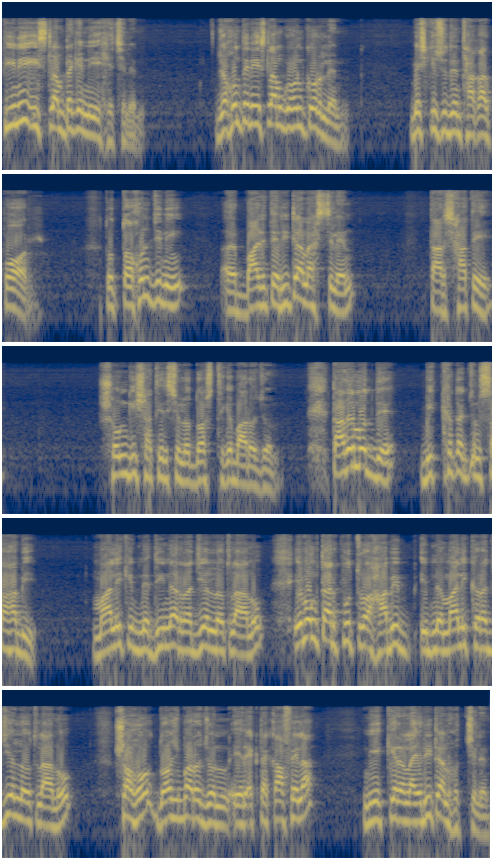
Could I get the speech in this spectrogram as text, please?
তিনি ইসলামটাকে নিয়ে এসেছিলেন। যখন তিনি ইসলাম গ্রহণ করলেন, বেশ কিছুদিন থাকার পর, তো তখন যিনি বাড়িতে রিটার্ন আসছিলেন, তার সাথে সঙ্গী সাথীর ছিল দশ থেকে বারো জন। তাদের মধ্যে বিখ্যাত একজন সাহাবি, মালিক ইবনে দিনার রাজিয়াল্লাহ আনু এবং তার পুত্র হাবিব ইবনে মালিক রাজিয়াল্লাহ আনু সহ দশ বারো জন এর একটা কাফেলা নিয়ে কেরালায় রিটার্ন হচ্ছিলেন।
